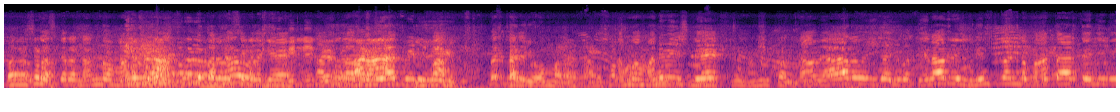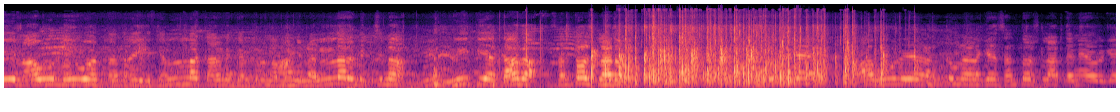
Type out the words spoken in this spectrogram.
ಅದಕ್ಕೋಸ್ಕರ ನನ್ನ ಮನವಿ ಸುಳ್ಳು ಭರವಸೆಗಳಿಗೆ. ನಮ್ಮ ಮನವಿ ಇಷ್ಟೇ. ನಾವ್ಯಾರು ಈಗ ಇವತ್ತೇನಾದ್ರೂ ಇಲ್ಲಿ ನಿಂತ್ಕೊಂಡು ಮಾತಾಡ್ತಾ ಇದ್ದೀವಿ ನಾವು ನೀವು ಅಂತಂದ್ರೆ ಇದಕ್ಕೆಲ್ಲ ಕಾರಣಕರ್ತರು ನಮ್ಮ ನಿಮ್ಮೆಲ್ಲರ ಮೆಚ್ಚಿನ ರೀತಿಯ ದಾದ ಸಂತೋಷ್ ಲಾಡವ್ ಅಂಕಮನಾಳಿಗೆ ಸಂತೋಷ್ ಲಾಡ್ತಾನೆ ಅವ್ರಿಗೆ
